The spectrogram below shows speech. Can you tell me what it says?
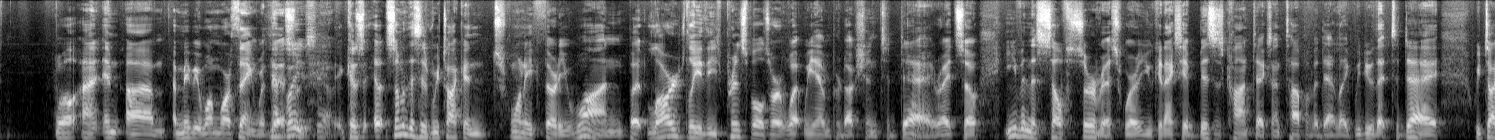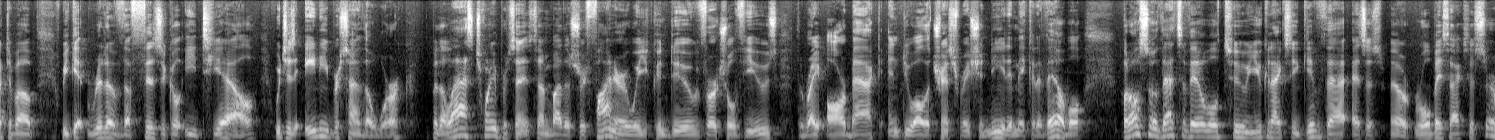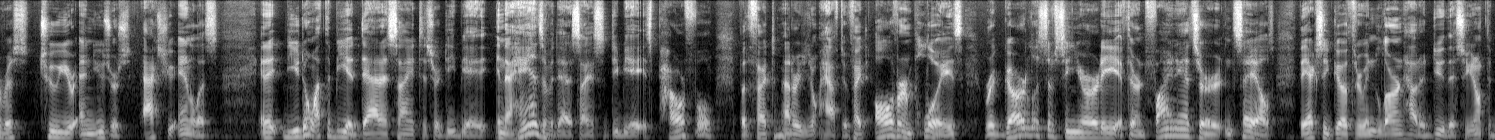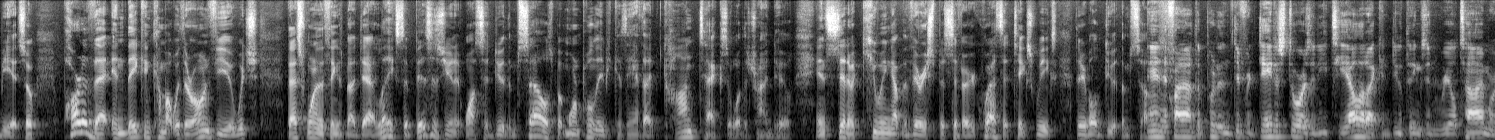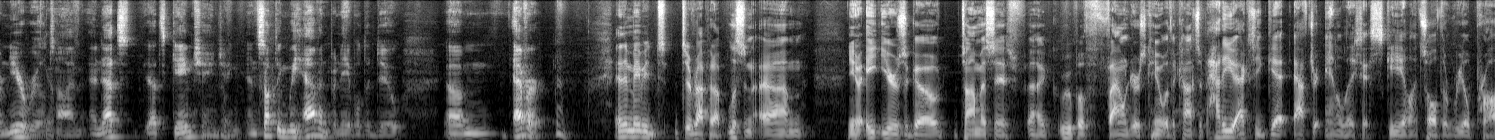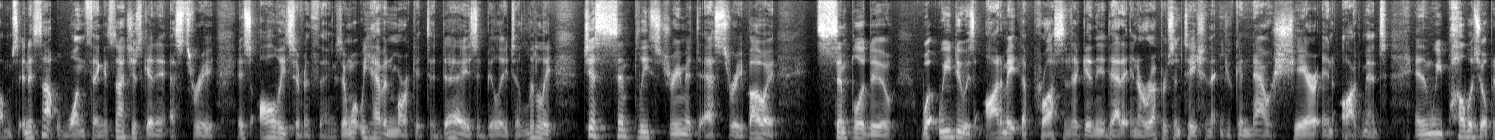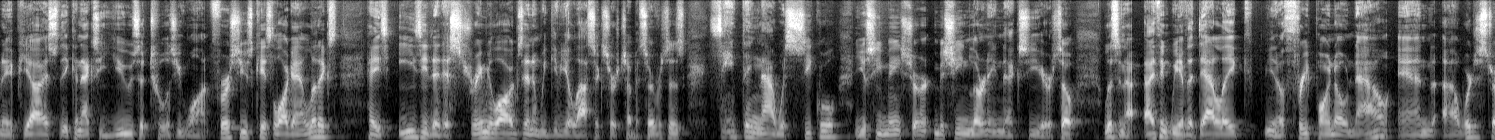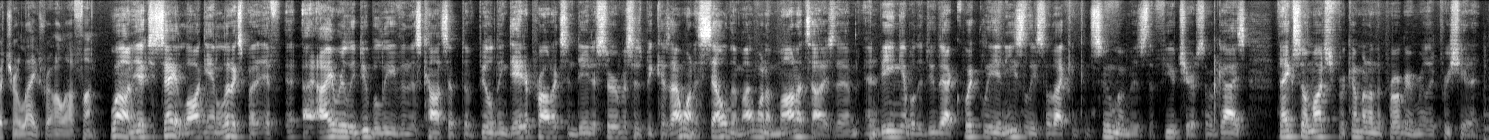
Well, uh, and um, maybe one more thing with Yeah, this, please, yeah. because uh, some of this is we talk in 2031, but largely these principles are what we have in production today, right? So even the self-service, where you can actually have business context on top of a data lake, we do that today. We talked about we get rid of the physical ETL, which is 80% of the work. But the last 20% is done by this refinery where you can do virtual views, the right RBAC, and do all the transformation need and make it available. But also that's available to, you can actually give that as a, a role-based access service to your end users, actually your analysts. And it, you don't have to be a data scientist or DBA. In the hands of a data scientist or DBA, it's powerful, but the fact of the matter, is you don't have to. In fact, all of our employees, regardless of seniority, if they're in finance or in sales, they actually go through and learn how to do this, so you don't have to be it. So part of that, and they can come up with their own view, which that's one of the things about data lakes. The business unit wants to do it themselves, but more importantly, because they have that context of what they're trying to do. Instead of queuing up a very specific request that takes weeks, they're able to do it themselves. And if I have to put it in different data stores and ETL it, I can do things in real time or near real time, and that's that's game changing and something we haven't been able to do um, ever. And then maybe to wrap it up, listen, um, you know, eight years ago, Thomas and uh, group of founders came up with the concept: how do you actually get after analytics at scale and solve the real problems? And it's not one thing; it's not just getting S3; it's all these different things. And what we have in market today is the ability to literally just simply stream it to S3. By the way. Simple to do. What we do is automate the process of getting the data in a representation that you can now share and augment. And we publish open APIs so that you can actually use the tools you want. First use case, log analytics. Hey, it's easy to just stream your logs in and we give you Elasticsearch type of services. Same thing now with SQL. You'll see machine learning next year. So listen, I, think we have the data lake, you know, 3.0 now, and uh, we're just stretching our legs. We're having a lot of fun. Well, and you say log analytics, but if I really do believe in this concept of building data products and data services because I want to sell them, I want to monetize them, and being able to do that quickly and easily so that I can consume them is the future. So, guys, thanks so much for coming on the program. Really appreciate it.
